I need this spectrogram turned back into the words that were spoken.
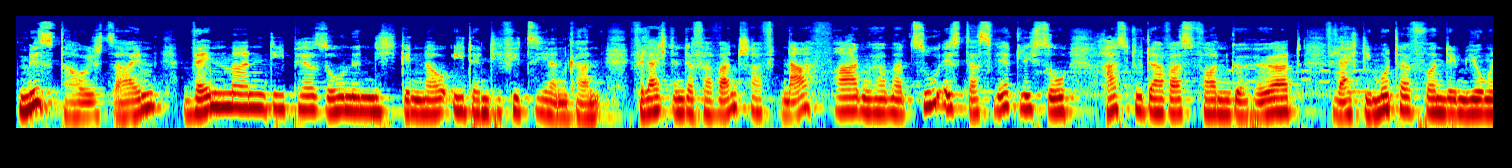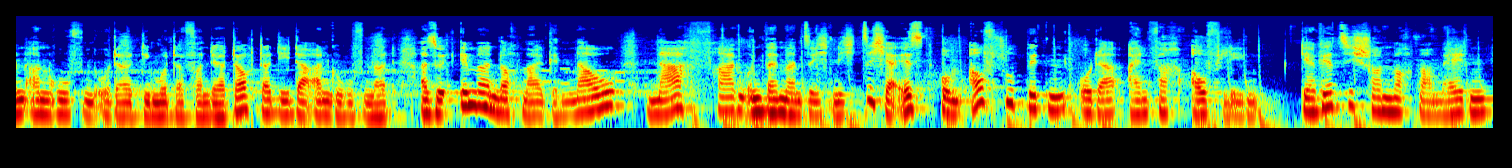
misstrauisch sein, wenn man die Personen nicht genau identifizieren kann. Vielleicht in der Verwandtschaft nachfragen, hör mal zu, ist das wirklich so? Hast du da was von gehört? Vielleicht die Mutter von dem Jungen anrufen oder die Mutter von der Tochter, die da angerufen hat. Also immer noch mal genau nachfragen und wenn man sich nicht sicher ist, um Aufschub bitten oder einfach auflegen. Der wird sich schon noch mal melden,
